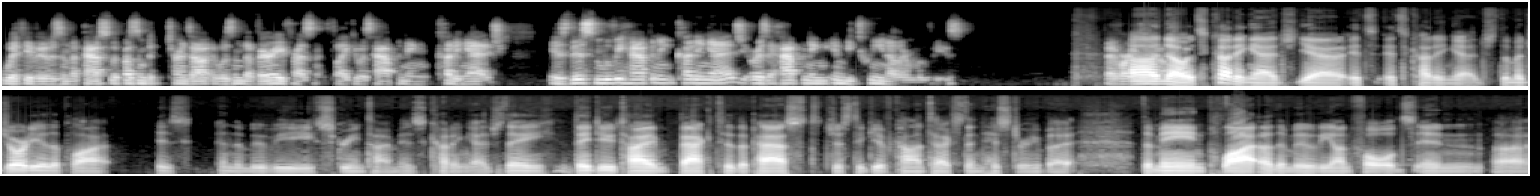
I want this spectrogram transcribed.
with if it was in the past or the present, but it turns out it was in the very present, like it was happening cutting edge. Is this movie happening cutting edge, or is it happening in between other movies? that have already Uh, no, it's cutting edge. Yeah, it's it's cutting edge. The majority of the plot is in the movie screen time is cutting edge. They they do tie back to the past just to give context and history, but the main plot of the movie unfolds in uh,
